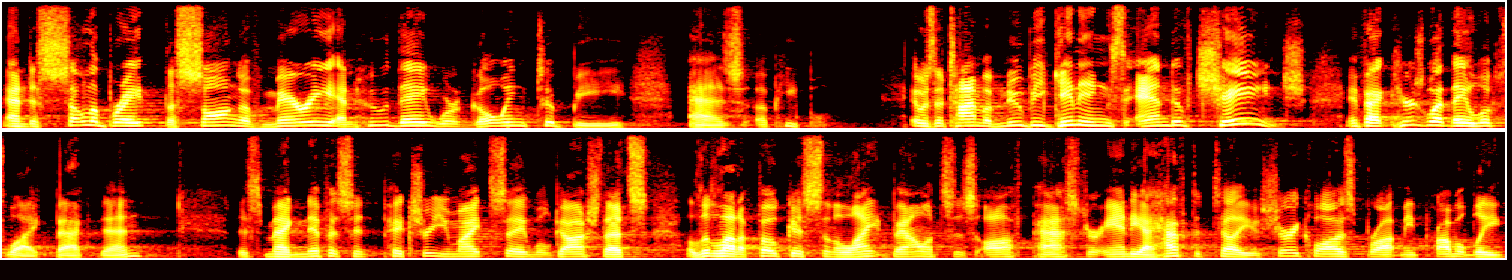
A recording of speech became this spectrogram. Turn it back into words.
and to celebrate the song of Mary and who they were going to be as a people. It was a time of new beginnings and of change. In fact, here's what they looked like back then this magnificent picture. You might say, well, gosh, that's a little out of focus and the light balance is off, Pastor Andy. I have to tell you, Sherry Claus brought me probably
